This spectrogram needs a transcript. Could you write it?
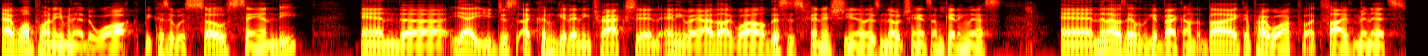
at one point, I even had to walk because it was so sandy. And uh, yeah, you just I couldn't get any traction. Anyway, I thought, well, this is finished. You know, there's no chance I'm getting this. And then I was able to get back on the bike. I probably walked for like five minutes.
